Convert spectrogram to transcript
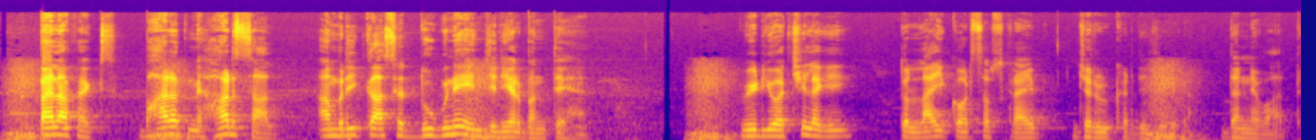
पहला फैक्ट्स भारत में हर साल अमेरिका से दुगने इंजीनियर बनते हैं। वीडियो अच्छी लगी तो लाइक और सब्सक्राइब ज़रूर कर दीजिएगा। धन्यवाद।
